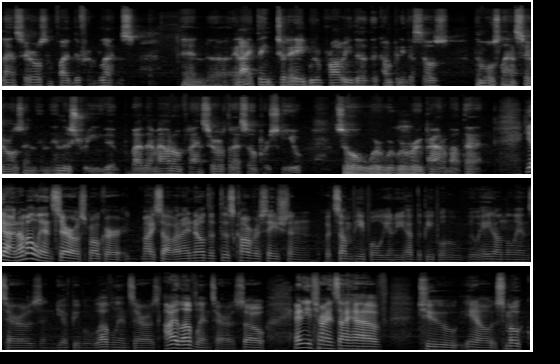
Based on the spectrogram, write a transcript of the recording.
Lanceros in five different blends. And uh, and I think today we're probably the, the company that sells the most Lanceros in, in the industry uh, by the amount of Lanceros that I sell per SKU. So we're, we're, we're very proud about that. Yeah, and I'm a Lancero smoker myself, and I know that this conversation with some people, you know, you have the people who, who hate on the Lanceros, and you have people who love Lanceros. I love Lanceros, so any chance I have to, you know, smoke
